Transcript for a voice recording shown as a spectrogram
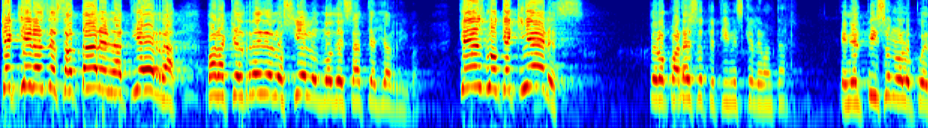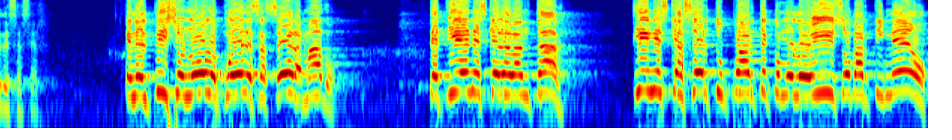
¿Qué quieres desatar en la tierra para que el rey de los cielos lo desate allá arriba? ¿Qué es lo que quieres? Pero para eso te tienes que levantar. En el piso no lo puedes hacer. En el piso no lo puedes hacer, amado. Te tienes que levantar. Tienes que hacer tu parte como lo hizo Bartimeo.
